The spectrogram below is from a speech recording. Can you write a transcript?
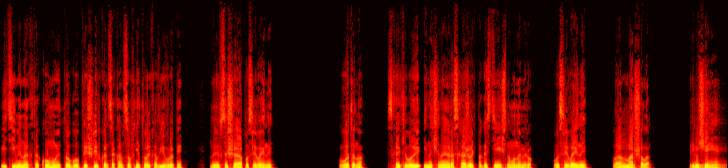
Ведь именно к такому итогу пришли в конце концов не только в Европе, но и в США после войны. Вот оно. Скакиваю и начинаю расхаживать по гостиничному номеру. После войны. План Маршалла. Примечание.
